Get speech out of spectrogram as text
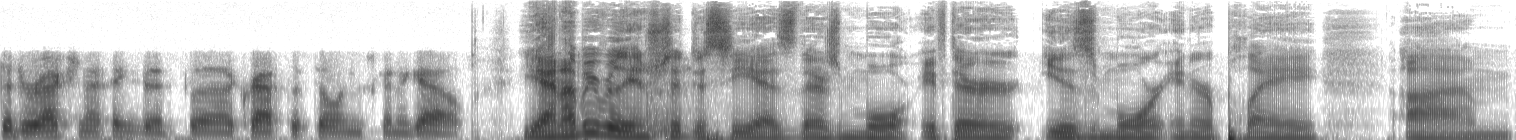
the direction I think that uh, craft distilling is going to go. Yeah, and I'll be really interested to see as there's more if there is more interplay. Um,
